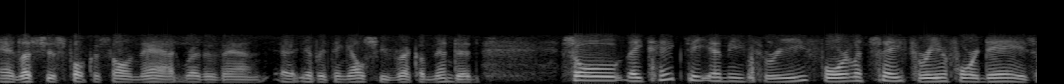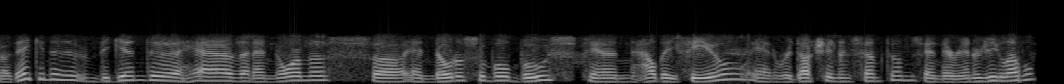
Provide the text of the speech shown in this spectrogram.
and let's just focus on that rather than uh, everything else you've recommended. So they take the ME3 for, let's say, three or four days. Are they going to begin to have an enormous uh, and noticeable boost in how they feel and reduction in symptoms and their energy level?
